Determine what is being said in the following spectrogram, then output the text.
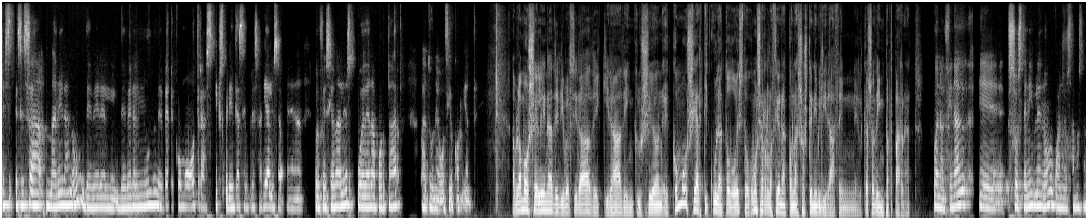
es, esa manera ¿no? de, ver el, de ver el mundo, de ver cómo otras experiencias empresariales eh, profesionales pueden aportar a tu negocio corriente. Hablamos, Elena, de diversidad, de equidad, de inclusión. Eh, ¿Cómo se articula todo esto? ¿Cómo se relaciona con la sostenibilidad en el caso de Impact Partners? Bueno, al final, eh, sostenible, ¿no? cuando estamos eh,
